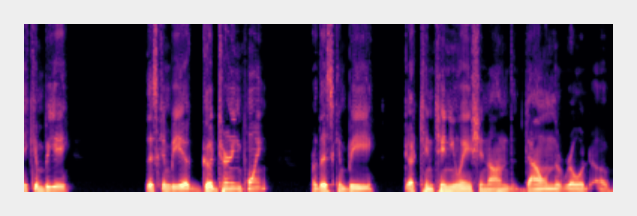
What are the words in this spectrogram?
It can be, this can be a good turning point or this can be a continuation on down the road of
